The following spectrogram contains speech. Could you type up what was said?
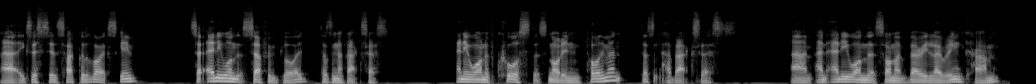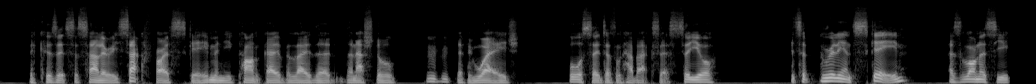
uh, existing cycle bike scheme. So anyone that's self-employed doesn't have access Anyone, of course, that's not in employment doesn't have access. Um, and anyone that's on a very low income, because it's a salary sacrifice scheme and you can't go below the, the national mm-hmm. living wage, also doesn't have access. So you're, it's a brilliant scheme as long as you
